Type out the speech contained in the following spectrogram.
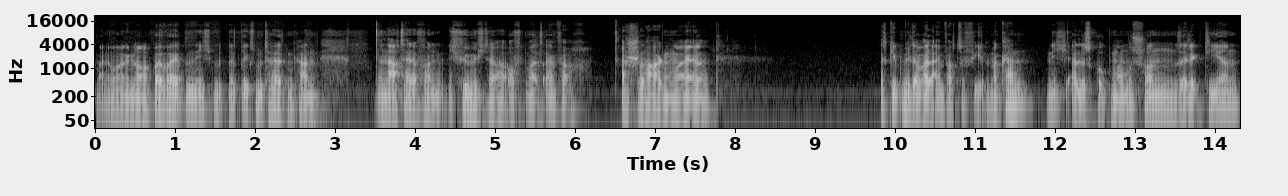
meiner Meinung nach bei weitem nicht mit Netflix mithalten kann. Ein Nachteil davon, ich fühle mich da oftmals einfach erschlagen, weil es gibt mittlerweile einfach zu viel. Man kann nicht alles gucken, man muss schon selektieren.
